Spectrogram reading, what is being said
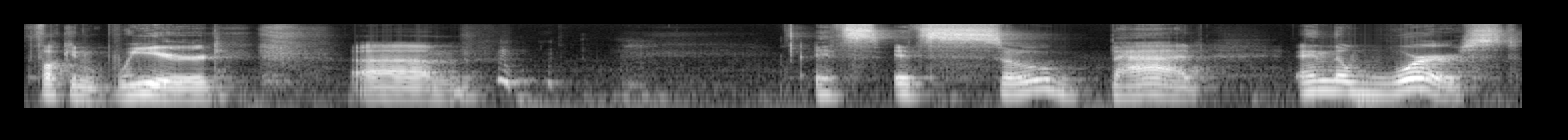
fucking weird um it's it's so bad and the worst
